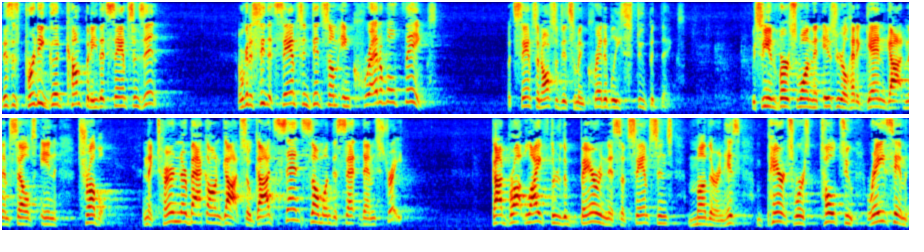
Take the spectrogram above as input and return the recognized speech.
This is pretty good company that Samson's in. And we're going to see that Samson did some incredible things, but Samson also did some incredibly stupid things. We see in verse 1 that Israel had again gotten themselves in trouble, and they turned their back on God. So God sent someone to set them straight. God brought life through the barrenness of Samson's mother, and his parents were told to raise him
